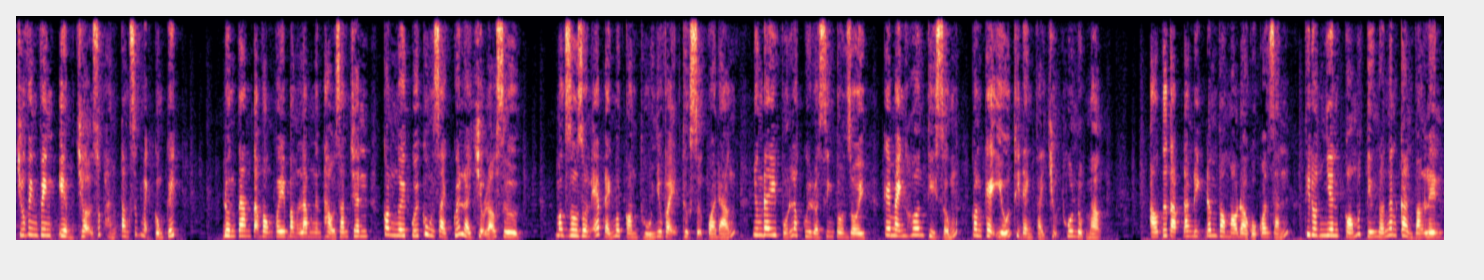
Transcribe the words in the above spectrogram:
chữ Vinh Vinh yểm trợ giúp hắn tăng sức mạnh công kích. Đường Tam tạo vòng vây bằng lam ngân thảo giam chân, còn người cuối cùng giải quyết là Triệu lão sư. Mặc dù dồn ép đánh một con thú như vậy thực sự quá đáng, nhưng đây vốn là quy luật sinh tồn rồi, kẻ mạnh hơn thì sống, còn kẻ yếu thì đành phải chịu thua nộp mạng. Áo tư tạp đang định đâm vào màu đỏ của con rắn thì đột nhiên có một tiếng nói ngăn cản vang lên.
